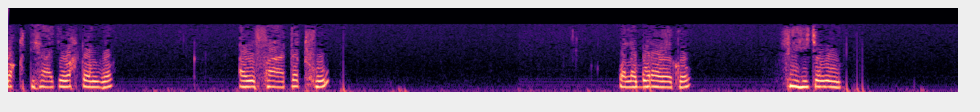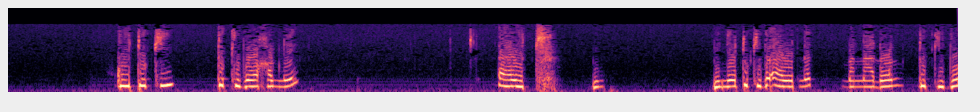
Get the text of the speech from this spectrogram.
waqtihaa ci waxtoom ba aw faatat fu wala mu ko fii ca moom. Kuy tukki tukki boo xam ne awut. Bi ne tukki bu awut nag mën naa doon tukki bu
